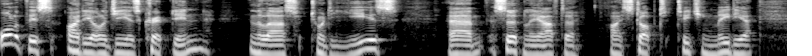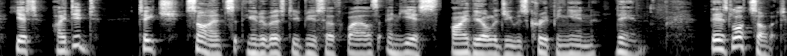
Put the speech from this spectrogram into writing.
all of this ideology has crept in in the last 20 years, um, certainly after I stopped teaching media. Yet I did teach science at the University of New South Wales, and yes, ideology was creeping in then. There's lots of it.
